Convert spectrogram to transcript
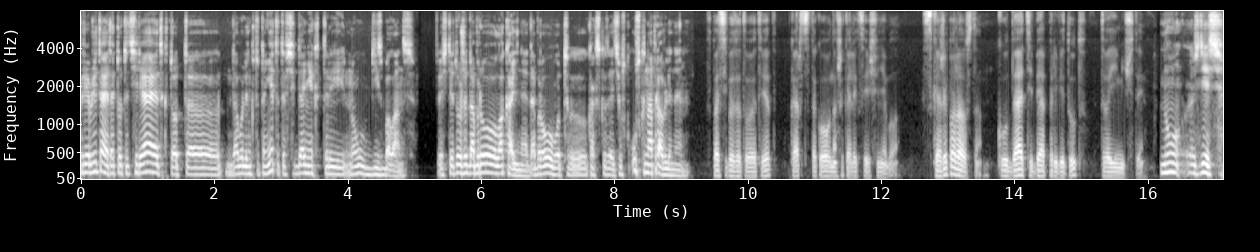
приобретает, а кто-то теряет, кто-то доволен, кто-то нет, это всегда некоторый, ну, дисбаланс. То есть это уже добро локальное, добро, вот, э, как сказать, узконаправленное. Спасибо за твой ответ. Кажется, такого в нашей коллекции еще не было. Скажи, пожалуйста, куда тебя приведут твои мечты? Ну, здесь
